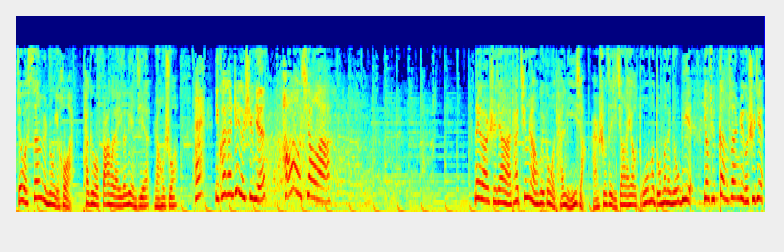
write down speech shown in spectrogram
结果三分钟以后啊，她给我发过来一个链接，然后说：“哎，你快看这个视频，好好笑啊！”那段时间啊，他经常会跟我谈理想，啊，说自己将来要多么多么的牛逼，要去干翻这个世界。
